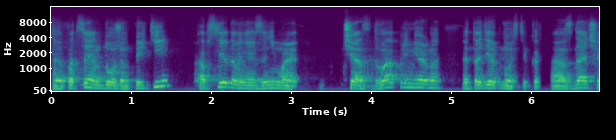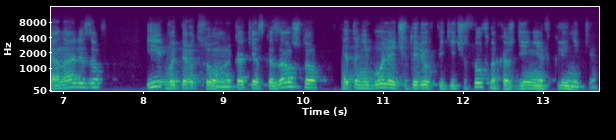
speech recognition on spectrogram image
Э, пациент должен прийти, обследование занимает час-два примерно, это диагностика, а сдача анализов и в операционную. Как я сказал, что это не более 4-5 часов нахождения в клинике.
